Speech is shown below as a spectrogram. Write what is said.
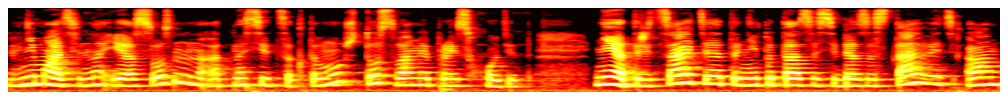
внимательно и осознанно относиться к тому, что с вами происходит. Не отрицать это, не пытаться себя заставить, а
